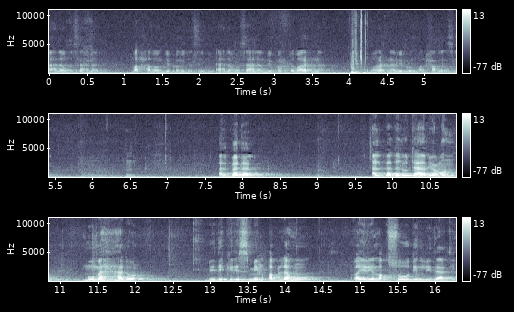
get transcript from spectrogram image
أهلا وسهلا. مرحبا بكم يا سيدي. أهلا وسهلا بكم. تباركنا. تباركنا بكم. مرحبا يا سيدي. البدل. البدل تابع ممهد بذكر اسم قبله غير مقصود لذاته.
